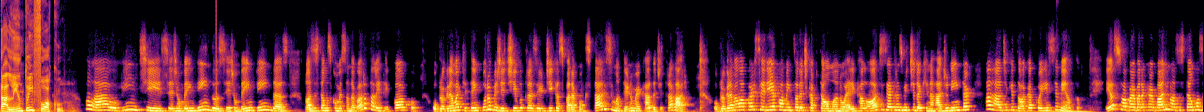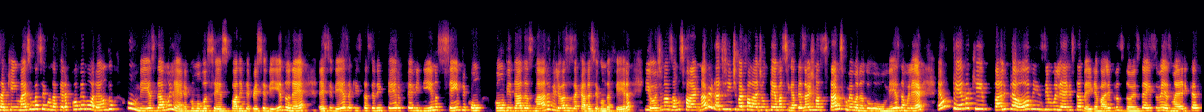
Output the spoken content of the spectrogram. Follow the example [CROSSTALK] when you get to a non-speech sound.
Talento em Foco. Olá, ouvintes! Sejam bem-vindos, sejam bem-vindas. Nós estamos começando agora o Talento em Foco, o programa que tem por objetivo trazer dicas para conquistar e se manter no mercado de trabalho. O programa é uma parceria com a mentora de capital humano Erika Lotes e é transmitido aqui na Rádio Ninter, a rádio que toca conhecimento. Eu sou a Bárbara Carvalho e nós estamos aqui em mais uma segunda-feira comemorando o mês da mulher, né? Como vocês podem ter percebido, né? Esse mês aqui está sendo inteiro feminino, sempre com convidadas maravilhosas a cada segunda-feira. E hoje nós vamos falar, na verdade, a gente vai falar de um tema assim, apesar de nós estarmos comemorando o mês da mulher, é um tema que vale para homens e mulheres também, né? Vale para os dois. Não é isso mesmo, Érica?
